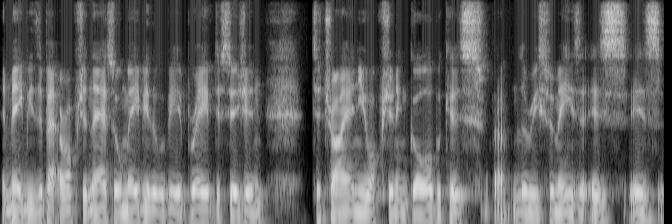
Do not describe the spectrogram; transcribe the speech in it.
and maybe the better option there. So maybe there would be a brave decision to try a new option in goal because uh, Lloris for me is is, is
